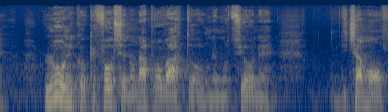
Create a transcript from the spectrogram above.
L'unico che forse non ha provato un'emozione, diciamo,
